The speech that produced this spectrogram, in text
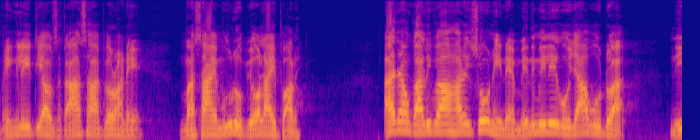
မိန်းကလေးတယောက်စကားအစာပြောတာနဲ့ မဆိုင်ဘူးလို့ပြောလိုက်ပါတယ်။အဲကြောင့်ဂါလီဗာဟာရီရှိုအနေနဲ့မင်းသမီးလေးကိုရဖို့အတွက်နီ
